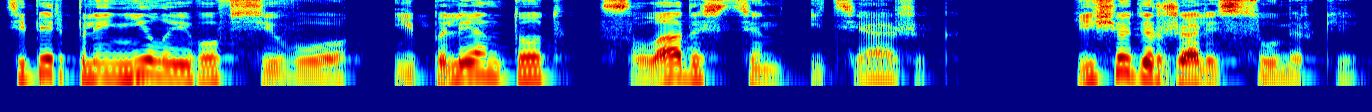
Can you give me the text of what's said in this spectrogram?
теперь пленило его всего, и плен тот сладостен и тяжек. Еще держались сумерки.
